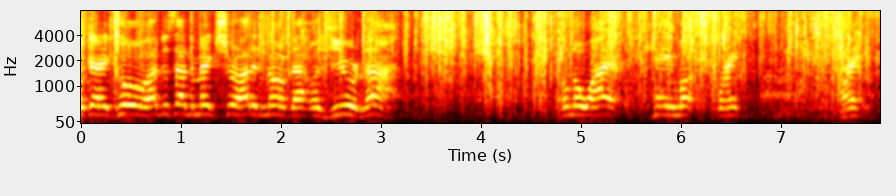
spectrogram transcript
Okay, cool. I just had to make sure. I didn't know if that was you or not. I don't know why it came up, Frank. Frank.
